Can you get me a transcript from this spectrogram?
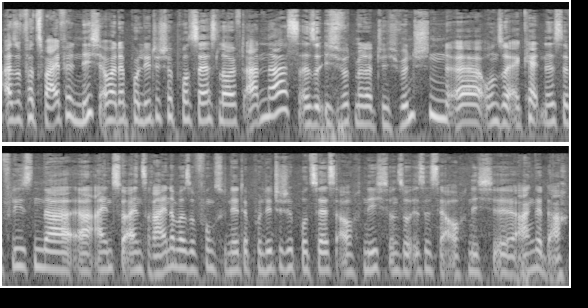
Also verzweifeln nicht, aber der politische Prozess läuft anders. Also ich würde mir natürlich wünschen, äh, unsere Erkenntnisse fließen da äh, eins zu eins rein, aber so funktioniert der politische Prozess auch nicht und so ist es ja auch nicht äh, angedacht,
